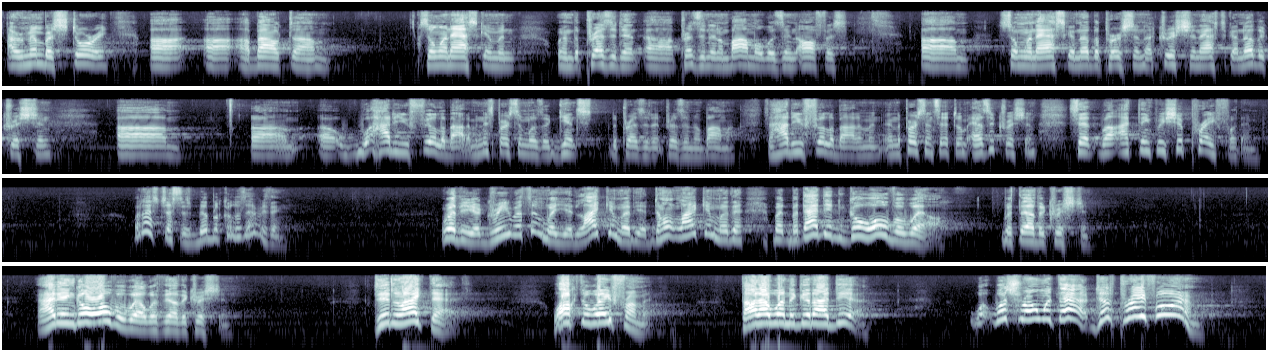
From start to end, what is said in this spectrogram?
I remember a story uh, uh, about um, someone asking when, when the president, uh, President Obama, was in office. Um, someone asked another person, a Christian asked another Christian, um, um, uh, how do you feel about him? And this person was against the president, President Obama. So, how do you feel about him? And, and the person said to him, as a Christian, said, Well, I think we should pray for them. Well, that's just as biblical as everything. Whether you agree with him, whether you like him, whether you don't like him, whether, but, but that didn't go over well with the other Christian. I didn't go over well with the other Christian. Didn't like that. Walked away from it. Thought that wasn't a good idea. What's wrong with that? Just pray for him.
